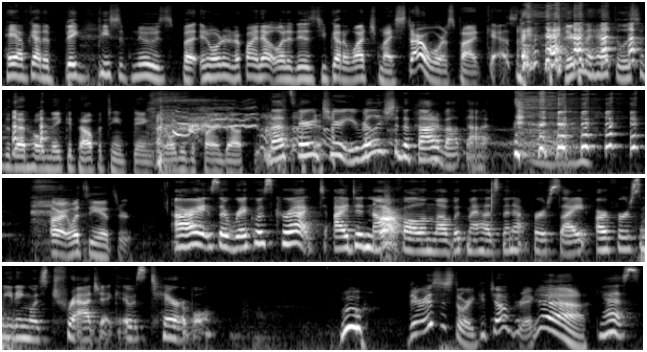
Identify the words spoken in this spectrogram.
"Hey, I've got a big piece of news, but in order to find out what it is, you've got to watch my Star Wars podcast." They're gonna have to listen to that whole naked Palpatine thing in order to find out. That That's very true. You really should have thought about that. all right, what's the answer? All right, so Rick was correct. I did not fall in love with my husband at first sight. Our first meeting was tragic. It was terrible. Woo. There is a story. Good job, Rick. Yeah. Yes.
